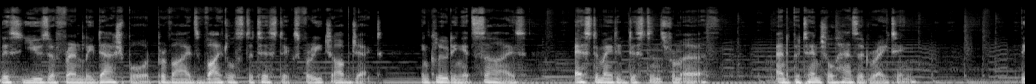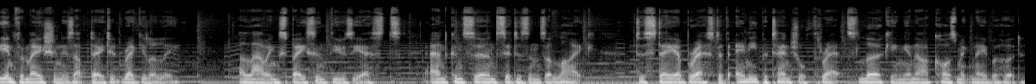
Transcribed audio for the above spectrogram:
This user-friendly dashboard provides vital statistics for each object, including its size, estimated distance from Earth, and potential hazard rating. The information is updated regularly, allowing space enthusiasts and concerned citizens alike to stay abreast of any potential threats lurking in our cosmic neighborhood.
